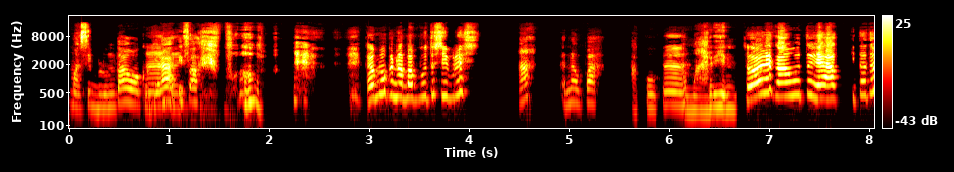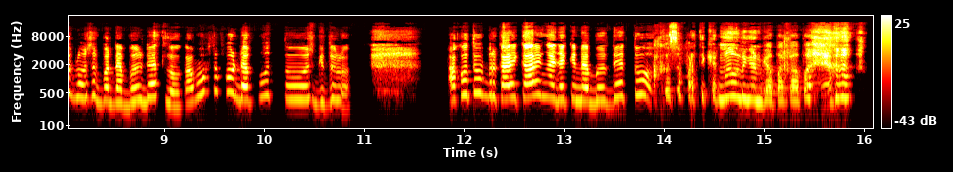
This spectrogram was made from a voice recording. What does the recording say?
masih belum tahu aku kira Hmm. Arif Arif kamu kenapa putus sih, Bris? Kenapa? Aku Hmm. kemarin Soalnya kamu tuh ya, kita tuh belum sempat double date loh. Kamu tuh kok udah putus gitu loh. Aku tuh berkali-kali ngajakin double date tuh. aku seperti kenal dengan kata-kata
